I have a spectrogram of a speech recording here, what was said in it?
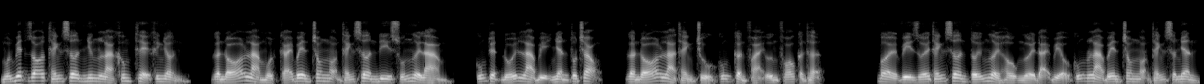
Muốn biết rõ thánh sơn nhưng là không thể khinh nhẫn gần đó là một cái bên trong ngọn thánh sơn đi xuống người làm, cũng tuyệt đối là bị nhân tôn trọng, gần đó là thành chủ cũng cần phải ứng phó cẩn thận. Bởi vì dưới thánh sơn tới người hầu người đại biểu cũng là bên trong ngọn thánh sơn nhân.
